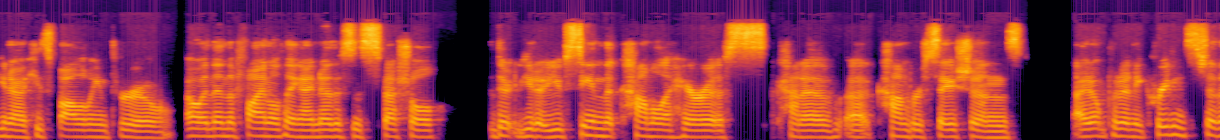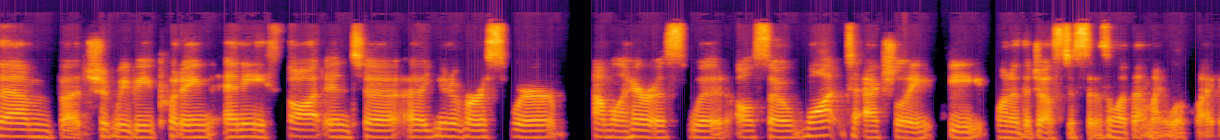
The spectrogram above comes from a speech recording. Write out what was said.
you know, he's following through? Oh, and then the final thing, I know this is special there, you know, you've seen the Kamala Harris kind of uh, conversations. I don't put any credence to them, but should we be putting any thought into a universe where Kamala Harris would also want to actually be one of the justices and what that might look like?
